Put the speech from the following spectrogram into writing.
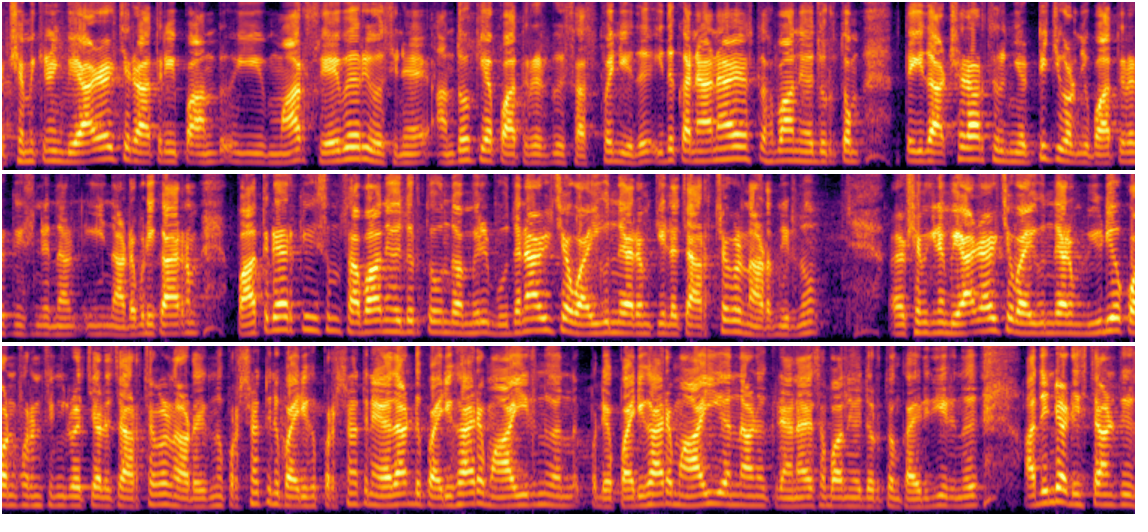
ക്ഷമിക്കണമെങ്കിൽ ക്ഷമിക്കണം വ്യാഴാഴ്ച രാത്രി ഈ മാർ സേവേറിയോസിനെ അന്തോക്കിയ പാത്രികർക്ക് സസ്പെൻഡ് ചെയ്ത് ഇത് കനാനായ സഭാ നേതൃത്വം ഇത് അക്ഷരാർത്ഥത്തിൽ ഞെട്ടിച്ചു കളഞ്ഞു പാത്രിയാർക്കീസിന്റെ ഈ നടപടി. കാരണം പാത്രിയാർക്കീസും സഭാ നേതൃത്വവും തമ്മിൽ ബുധനാഴ്ച വൈകുന്നേരം ചില ചർച്ചകൾ നടന്നിരുന്നു. ക്ഷമിക്കണം വ്യാഴാഴ്ച വൈകുന്നേരം വീഡിയോ കോൺഫറൻസിങ്ങിലൂടെ ചില ചർച്ചകൾ നടന്നിരുന്നു. പ്രശ്നത്തിന് പരി പ്രശ്നത്തിന് ഏതാണ്ട് പരിഹാരമായിരുന്നു എന്ന് പരിഹാരമായി എന്നാണ് ഗ്രാനായ സഭാ നേതൃത്വം കരുതിയിരുന്നത്. അതിന്റെ അടിസ്ഥാനത്തിൽ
